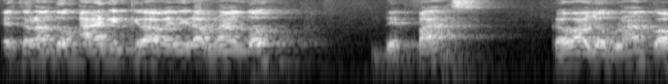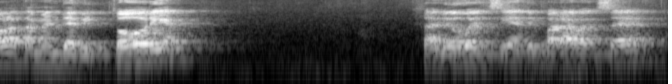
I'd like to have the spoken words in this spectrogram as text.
Está hablando alguien que va a venir hablando de paz. Caballo blanco habla también de victoria. Salió venciendo y para vencer.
